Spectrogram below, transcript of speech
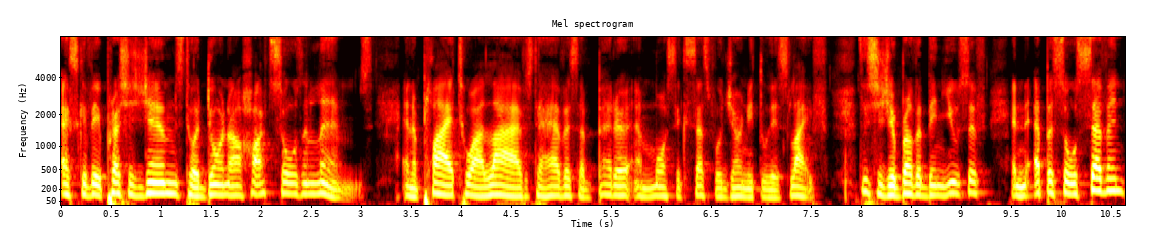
excavate precious gems to adorn our hearts, souls, and limbs, and apply it to our lives to have us a better and more successful journey through this life. This is your brother Ben Yusef, and in episode 7,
